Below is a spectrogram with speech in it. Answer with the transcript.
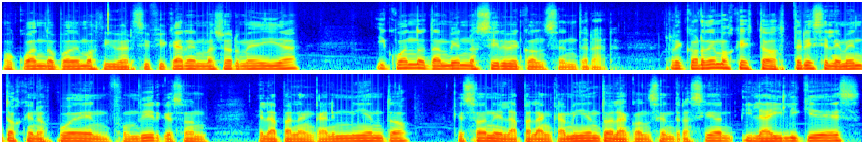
o cuándo podemos diversificar en mayor medida y cuándo también nos sirve concentrar. Recordemos que estos tres elementos que nos pueden fundir, que son el apalancamiento, que son el apalancamiento, la concentración y la iliquidez,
